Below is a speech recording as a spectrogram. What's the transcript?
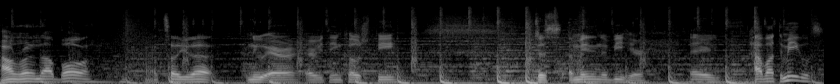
I'm running that ball. I'll tell you that. New era, everything, Coach P just amazing to be here. Hey, how about the Eagles?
